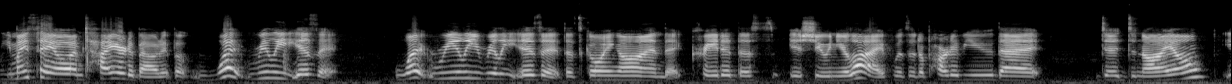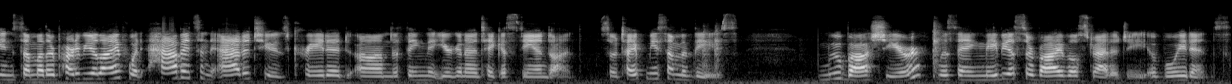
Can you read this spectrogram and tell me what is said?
You might say, "Oh, I'm tired about it," but what really is it? What really really is it that's going on that created this issue in your life? Was it a part of you that did denial in some other part of your life? What habits and attitudes created um, the thing that you're going to take a stand on? So type me some of these. Mubashir was saying maybe a survival strategy, avoidance,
